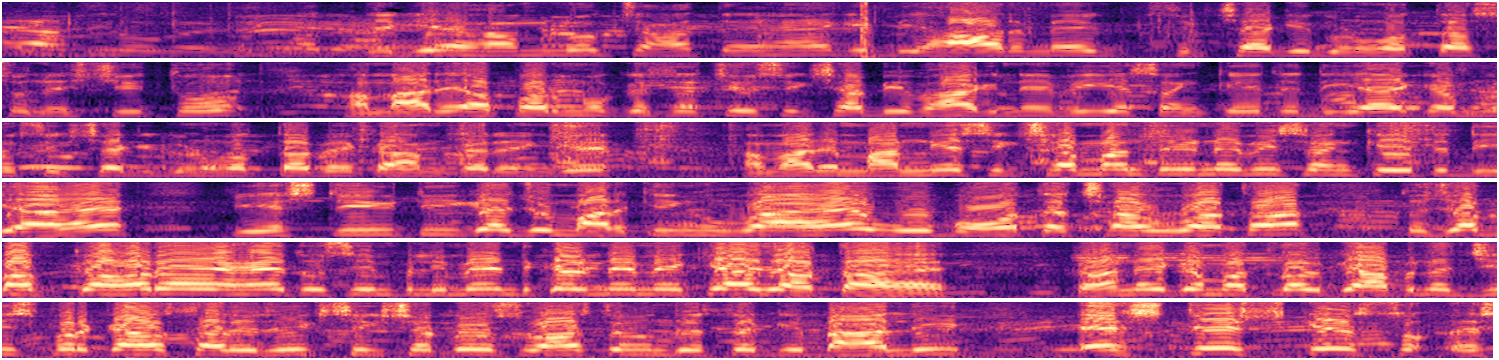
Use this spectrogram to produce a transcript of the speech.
देखिए, हम लोग चाहते हैं कि बिहार में शिक्षा की गुणवत्ता सुनिश्चित हो। हमारे अपर मुख्य सचिव शिक्षा विभाग ने भी ये संकेत दिया है कि हम लोग शिक्षा की गुणवत्ता पे काम करेंगे। हमारे माननीय शिक्षा मंत्री ने भी संकेत दिया है कि एस का जो मार्किंग हुआ है, वो बहुत अच्छा हुआ था। तो जब आप कह रहे हैं तो उसे इम्प्लीमेंट करने में क्या जाता है? कहने का मतलब कि आपने जिस प्रकार शारीरिक शिक्षकों, स्वास्थ्य अनुदेशक की बहाली एस के एस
